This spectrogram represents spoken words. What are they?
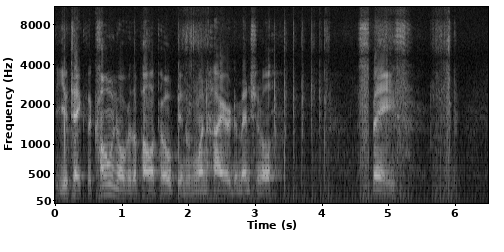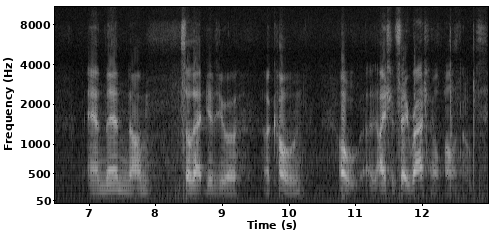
you take the cone over the polytope in one higher dimensional space, and then, um, so that gives you a, a cone. Oh, I should say rational polytopes.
